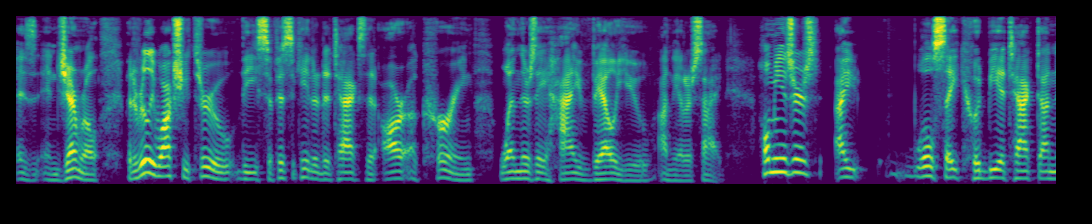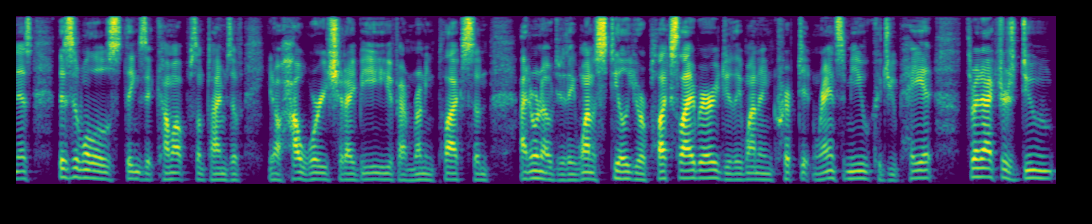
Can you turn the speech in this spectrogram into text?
as in general, but it really walks you through the sophisticated attacks that are occurring when there's a high value on the other side. Home users, I will say could be attacked on this. This is one of those things that come up sometimes of, you know, how worried should I be if I'm running Plex? And I don't know, do they want to steal your Plex library? Do they want to encrypt it and ransom you? Could you pay it? Threat actors do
